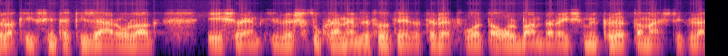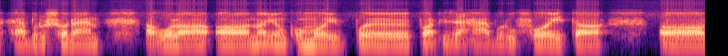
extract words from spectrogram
lakik szinte kizárólag, és rendkívül az ukrán nemzettudat ez a terület volt, ahol Bandara is működött a második világháború során, ahol a, a nagyon komoly partizán háború folyt, a, a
